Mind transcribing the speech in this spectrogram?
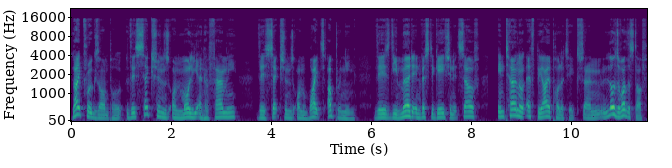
Like, for example, there's sections on Molly and her family, there's sections on White's upbringing, there's the murder investigation itself, internal FBI politics, and loads of other stuff.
